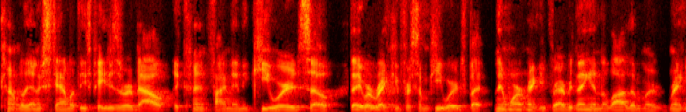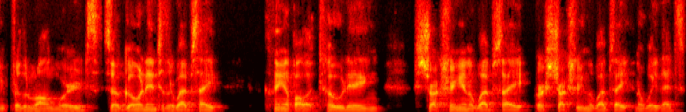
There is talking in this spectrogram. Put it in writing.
couldn't really understand what these pages were about. They couldn't find any keywords. So they were ranking for some keywords, but they weren't ranking for everything. And a lot of them were ranking for the wrong words. So going into their website, cleaning up all the coding, structuring in a website or structuring the website in a way that's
